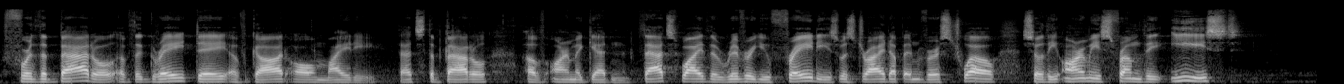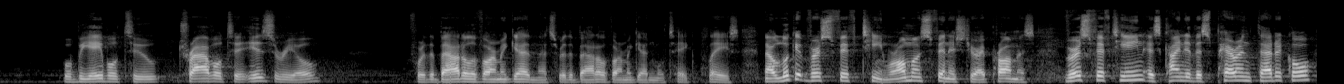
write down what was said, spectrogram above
for the battle of the great day of God Almighty. That's the battle of Armageddon. That's why the river Euphrates was dried up in verse 12. So the armies from the east will be able to travel to Israel for the Battle of Armageddon. That's where the Battle of Armageddon will take place. Now, look at verse 15. We're almost finished here, I promise. Verse 15 is kind of this parenthetical.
